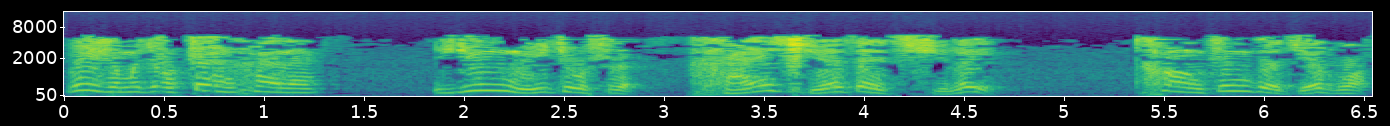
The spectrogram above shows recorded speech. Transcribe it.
为什么叫战汗呢？因为就是寒邪在体内抗争的结果。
